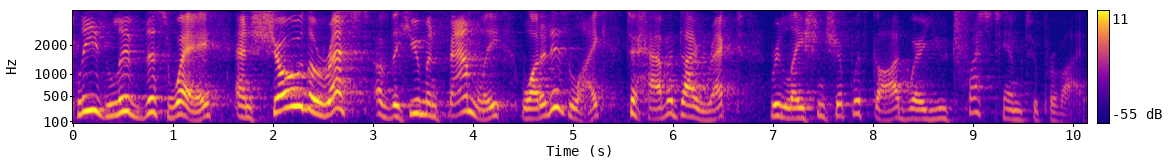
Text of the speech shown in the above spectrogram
Please live this way and show the rest of the human family what it is like to have a direct relationship with God where you trust him to provide.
